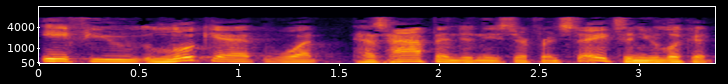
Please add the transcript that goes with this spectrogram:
if you look at what has happened in these different states and you look at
